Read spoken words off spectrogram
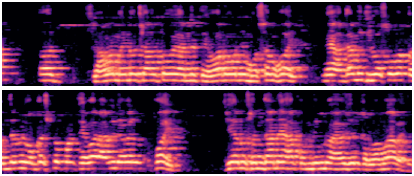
શ્રાવણ મહિનો ચાલતો હોય અને તહેવારોની મોસમ હોય ને આગામી દિવસોમાં પંદરમી ઓગસ્ટનો પણ તહેવાર આવી રહેલ હોય, જે અનુસંધાને આ કોમ્બિંગનું આયોજન કરવામાં આવેલ.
